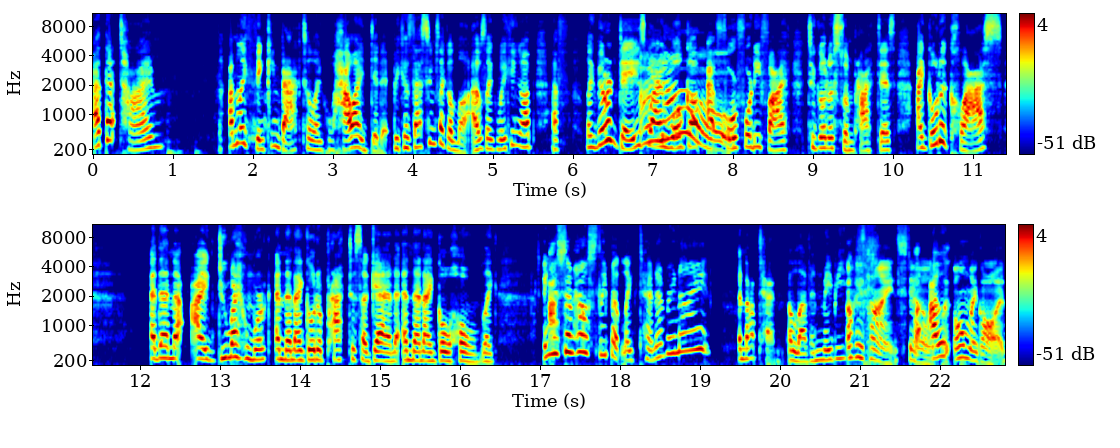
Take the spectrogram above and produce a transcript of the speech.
at that time. I'm like thinking back to like how I did it because that seems like a lot. I was like waking up at f- like there were days where I, woke up at 4:45 to go to swim practice. I go to class and then I do my homework and then I go to practice again and then I go home. Like And you somehow sleep at like ten every night. uh, not 10, 11 maybe. Okay, fine. Still, I was- oh my god.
